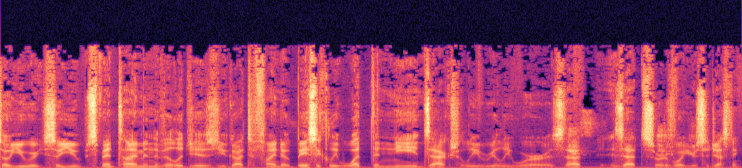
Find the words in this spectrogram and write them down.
So you were so you spent time in the villages. You got to find out basically what the needs actually really were. Is that is that sort of what you're suggesting?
